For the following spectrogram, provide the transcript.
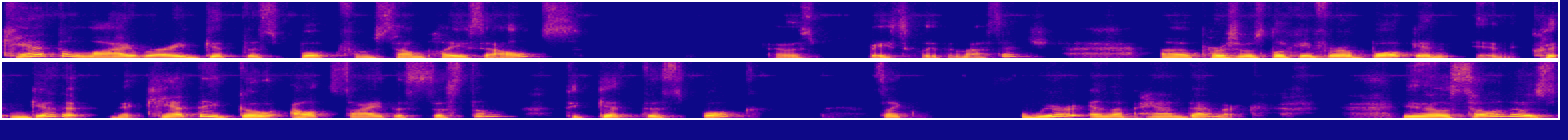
can't the library get this book from someplace else? That was basically the message. A person was looking for a book and, and couldn't get it. Can't they go outside the system to get this book? It's like, we're in a pandemic. You know, some of those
